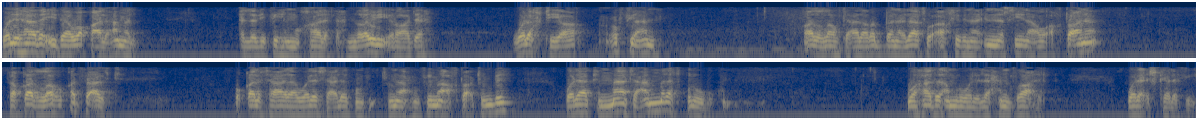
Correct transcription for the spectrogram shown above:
ولهذا إذا وقع العمل الذي فيه المخالفة من غير إرادة ولا اختيار عفي عنه. قال الله تعالى ربنا لا تؤاخذنا إن نسينا أو أخطأنا. فقال الله قد فعلت. وقال تعالى وليس عليكم جناح فيما أخطأتم به ولكن ما تعملت قلوبكم. وهذا الأمر ولله الحمد ظاهر ولا إشكال فيه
